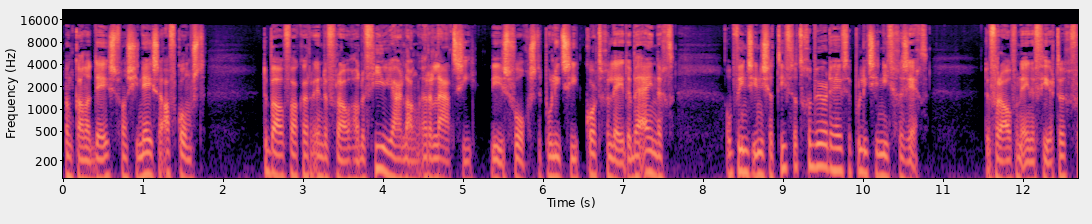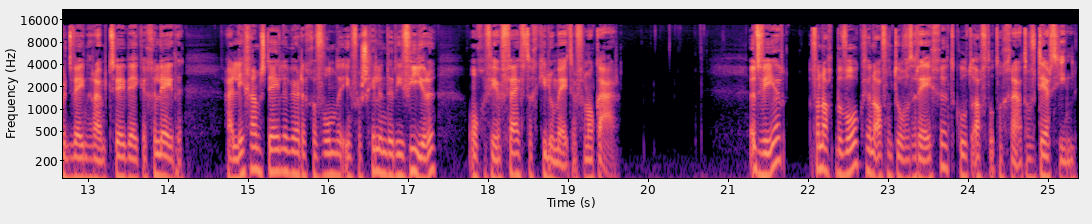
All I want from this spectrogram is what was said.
een Canadees van Chinese afkomst. De bouwvakker en de vrouw hadden vier jaar lang een relatie. Die is volgens de politie kort geleden beëindigd. Op wiens initiatief dat gebeurde heeft de politie niet gezegd. De vrouw van 41 verdween ruim twee weken geleden. Haar lichaamsdelen werden gevonden in verschillende rivieren... ongeveer 50 kilometer van elkaar. Het weer. Vannacht bewolkt en af en toe wat regen. Het koelt af tot een graad of 13.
